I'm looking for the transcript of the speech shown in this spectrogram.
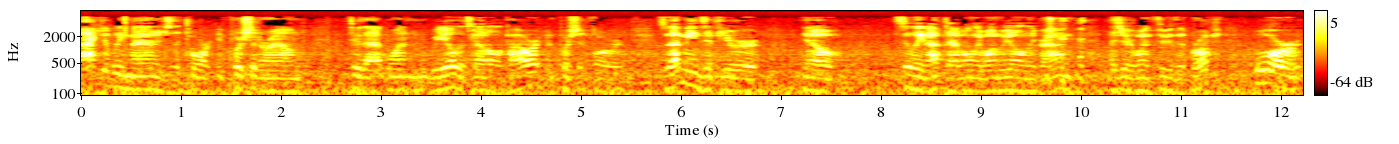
actively manage the torque, and push it around to that one wheel that's got all the power and push it forward. So that means if you're, you know, silly enough to have only one wheel on the ground as you went through the brook, or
